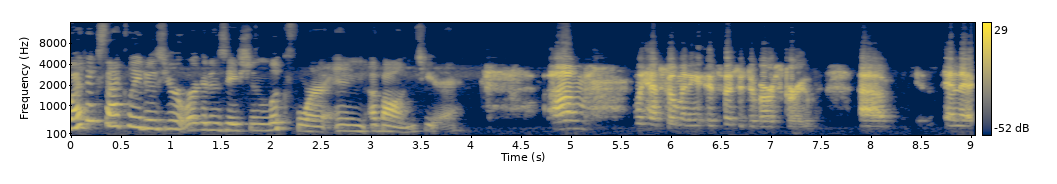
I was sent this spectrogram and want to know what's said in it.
what exactly does your organization look for in a volunteer Um, we have so many. It's such a diverse group, uh, and the,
